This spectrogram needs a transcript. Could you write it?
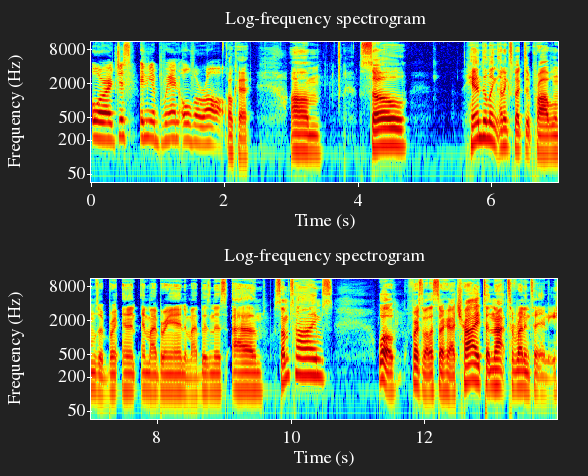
or just in your brand overall? Okay. Um. So handling unexpected problems or in, in, my brand and my business um sometimes well first of all, let's start here. I try to not to run into any.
